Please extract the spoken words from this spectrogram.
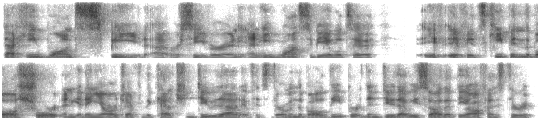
that he wants speed at receiver and, and he wants to be able to if if it's keeping the ball short and getting yards after the catch, do that. If it's throwing the ball deeper, then do that. We saw that the offense threw it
